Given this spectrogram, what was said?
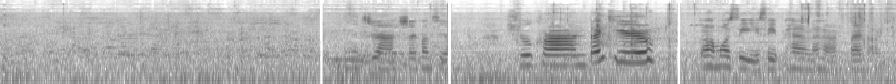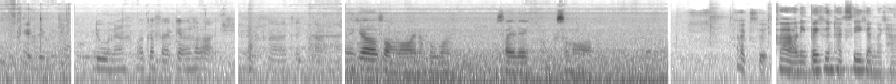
ถึงแล้วนี่จ้าใช้ความเสียชูคราน thank you ก็ทั้งหมด 40 แฮมนะคะ ไปค่ะ ดูนะ ว่ากาแฟแก้วเท่าไหร่นะคะติดตามนี่แก้ว200 นะทุกคนไซส์เล็ก small แท็กซี่ค่ะอันนี้ไปขึ้นแท็กซี่กันนะคะ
